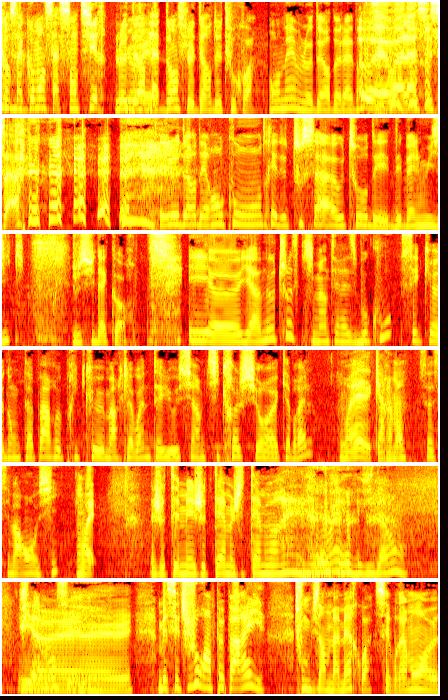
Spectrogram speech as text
quand ça commence à sentir l'odeur Ouais. de la danse, l'odeur de tout quoi. On aime l'odeur de la danse Ouais voilà c'est ça. et l'odeur des rencontres et de tout ça autour des, des belles musiques. Je suis d'accord. Et euh, il y a une autre chose qui m'intéresse beaucoup, c'est que donc t'as pas repris que Marc Lavoine, t'as eu aussi un petit crush sur euh, Cabrel. Ouais carrément. Ça c'est marrant aussi. Ouais. Je t'aimais, je t'aime, je t'aimerais. Ouais, évidemment. Finalement, euh, Mais c'est toujours un peu pareil. Tout me vient de ma mère, quoi. C'est vraiment euh,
